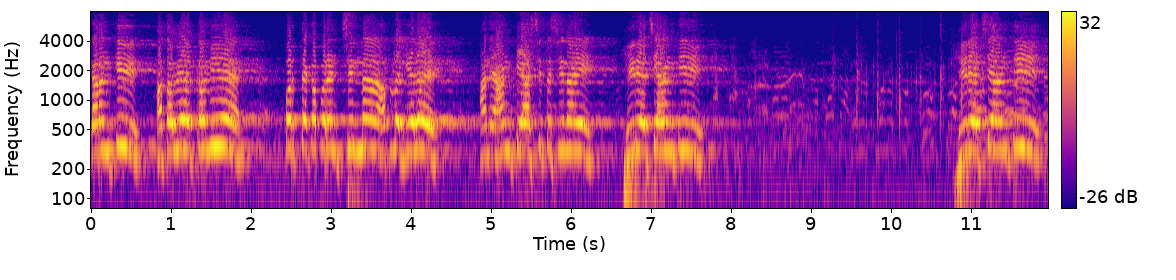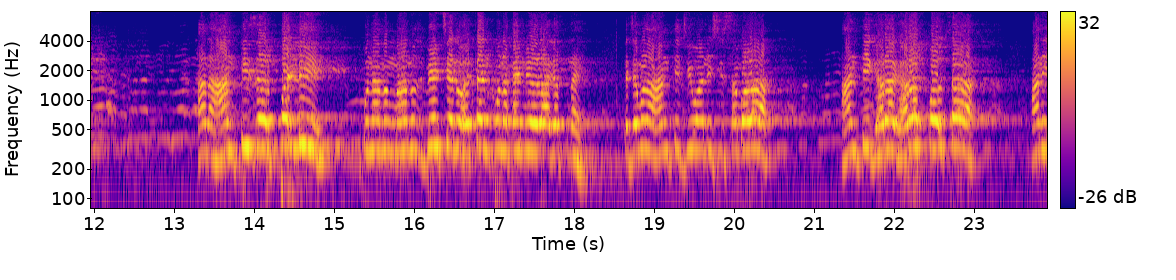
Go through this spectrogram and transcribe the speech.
कारण की आता वेळ कमी आहे. प्रत्येकापर्यंत चिन्ह आपलं गेलंय. आणि अंगठी अशी तशी नाही. हिऱ्याची अंगठी. हिऱ्याची अंगठी. आणि अंगठी जर पडली पुन्हा मग माणूस बेचैन होत आणि पुन्हा काही मेळ लागत नाही. त्याच्यामुळे अंगठी जीवानीशी सांभाळा. अंगठी घराघरात पोहोचा. आणि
